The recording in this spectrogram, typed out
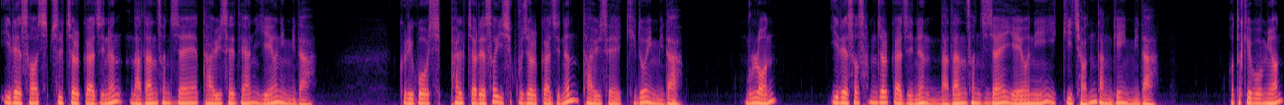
1에서 17절까지는 나단 선지자의 다윗에 대한 예언입니다. 그리고 18절에서 29절까지는 다윗의 기도입니다. 물론 1에서 3절까지는 나단 선지자의 예언이 있기 전 단계입니다. 어떻게 보면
